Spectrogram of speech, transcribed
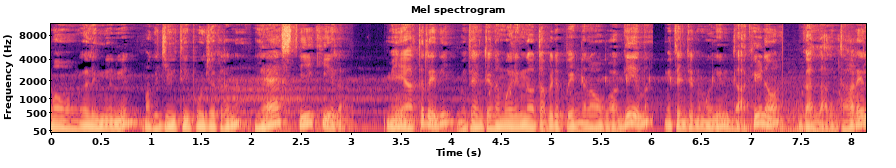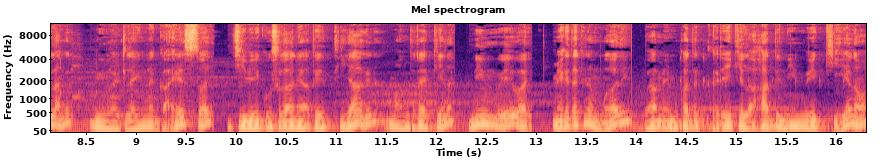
මම වලින් වෙනුවෙන් මගේ ජීවිතේ පූජා කරන්න ලෑස්ති කියලා. මේ අතරෙදි මෙතැන්ටන මලින්වත් අපිට පෙන්න්නනවා වගේම මෙතැන්ටන මලින් දකිනවා ගල් අල්තාරය ළඟ බිමටල ඉන්න ගයස්වයි ජීවය කුසලානය අතේ තියාගෙන මන්තරයක් කියන නිම් වේවයි මේක දකින මලි ඔයා මේමකද කරේ කියලා හද නිම්වේ කියනවා.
